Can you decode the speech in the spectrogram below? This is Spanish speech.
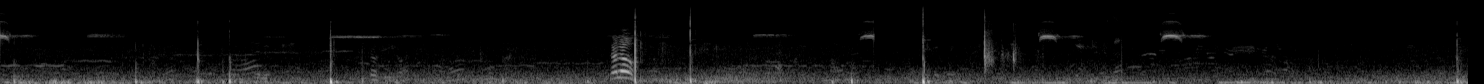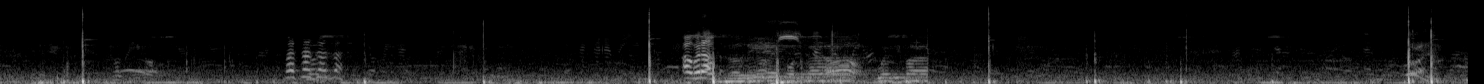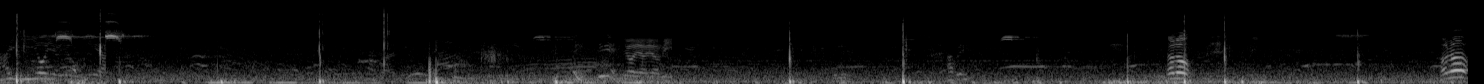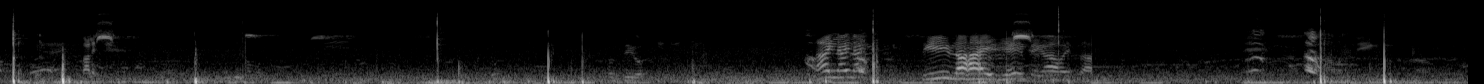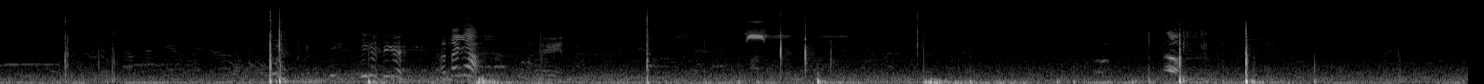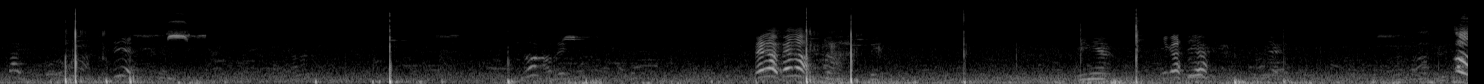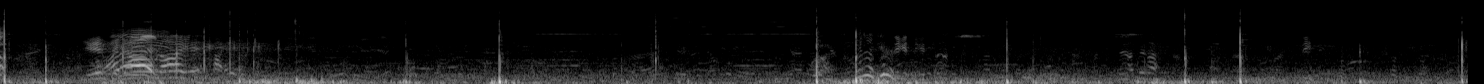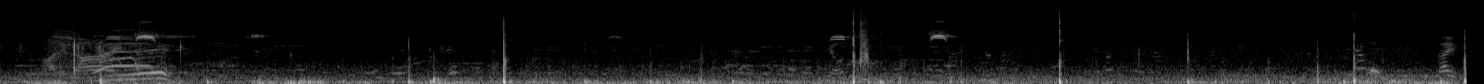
¡Ahora! Rodríguez, Porcada, Huelpa. ¡Ay, yo, yo, yo! Yo, yo, yo, vi. Abre. ¡Solo! ¡Solo! Vale. Contigo. ¡Lai, lai, lai! Sí, Blay, bien pegado esa. Sigue, sigue. Ataca. Sí. Pega, pega. Línea. Llega, sigue. Bien pegado, Blay. esa es. Sigue, sigue, sigue. Pega, pega. Sí, sí, sí. Vale, Blay. Blay.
